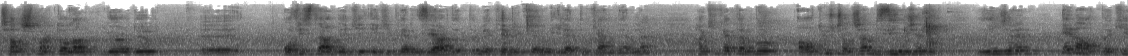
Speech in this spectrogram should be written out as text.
çalışmakta olan gördüğüm e, ofislerdeki ekiplerini ziyaret ettim ve tebriklerimi ilettim kendilerine. Hakikaten bu 600 çalışan bir zincir. Zincirin en alttaki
